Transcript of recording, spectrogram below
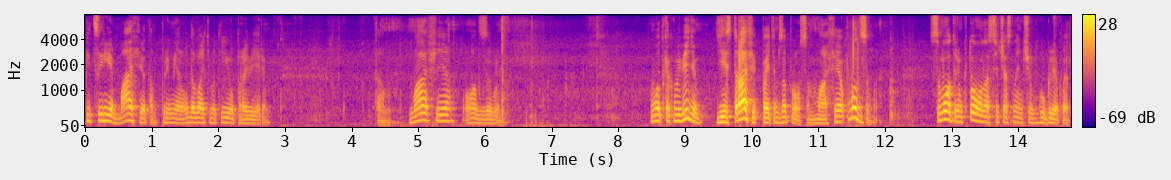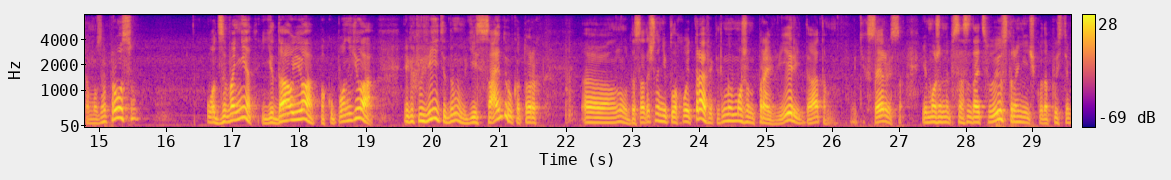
пиццерия «Мафия», там, к примеру, вот давайте вот ее проверим. Там, «Мафия», отзывы. Вот, как мы видим, есть трафик по этим запросам, «Мафия», отзывы. Смотрим, кто у нас сейчас нынче в гугле по этому запросу. Отзыва нет, еда у ЮА, покупон ЮА. И как вы видите, думаю, есть сайты, у которых э, ну, достаточно неплохой трафик. Это мы можем проверить, да, там, этих сервисов. И можем написать, создать свою страничку, допустим,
